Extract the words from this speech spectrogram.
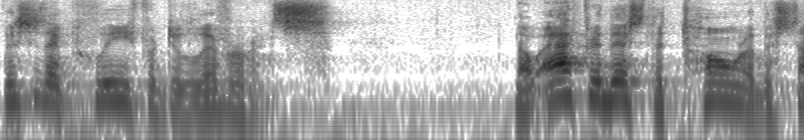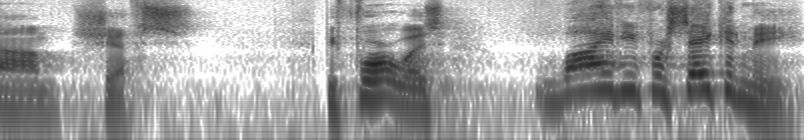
This is a plea for deliverance. Now, after this, the tone of the psalm shifts. Before it was, Why have you forsaken me?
